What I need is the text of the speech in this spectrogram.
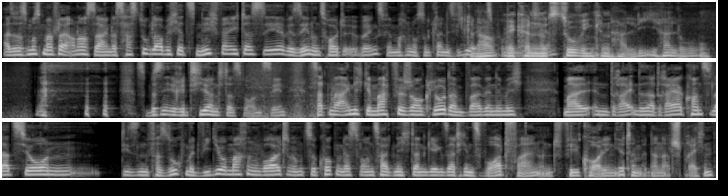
Also das muss man vielleicht auch noch sagen. Das hast du, glaube ich, jetzt nicht, wenn ich das sehe. Wir sehen uns heute übrigens. Wir machen noch so ein kleines Video. Genau, wir können uns zuwinken. Halli, hallo. ist ein bisschen irritierend, dass wir uns sehen. Das hatten wir eigentlich gemacht für Jean-Claude, weil wir nämlich mal in, drei, in dieser Dreierkonstellation diesen Versuch mit Video machen wollten, um zu gucken, dass wir uns halt nicht dann gegenseitig ins Wort fallen und viel koordinierter miteinander sprechen.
